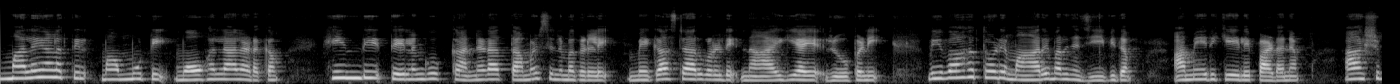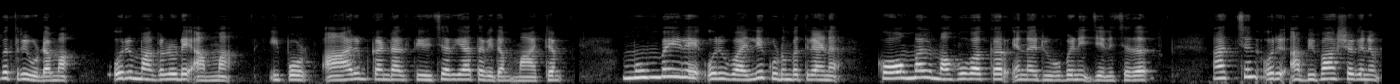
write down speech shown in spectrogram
മലയാളത്തിൽ മമ്മൂട്ടി മോഹൻലാൽ അടക്കം ഹിന്ദി തെലുങ്കു കന്നഡ തമിഴ് സിനിമകളിലെ മെഗാസ്റ്റാറുകളുടെ നായികയായ രൂപണി. വിവാഹത്തോടെ മാറിമറിഞ്ഞ ജീവിതം അമേരിക്കയിലെ പഠനം ആശുപത്രി ഉടമ ഒരു മകളുടെ അമ്മ ഇപ്പോൾ ആരും കണ്ടാൽ തിരിച്ചറിയാത്ത വിധം മാറ്റം. മുംബൈയിലെ ഒരു വലിയ കുടുംബത്തിലാണ് കോമൽ മഹുവക്കർ എന്ന രൂപണി ജനിച്ചത്. അച്ഛൻ ഒരു അഭിഭാഷകനും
